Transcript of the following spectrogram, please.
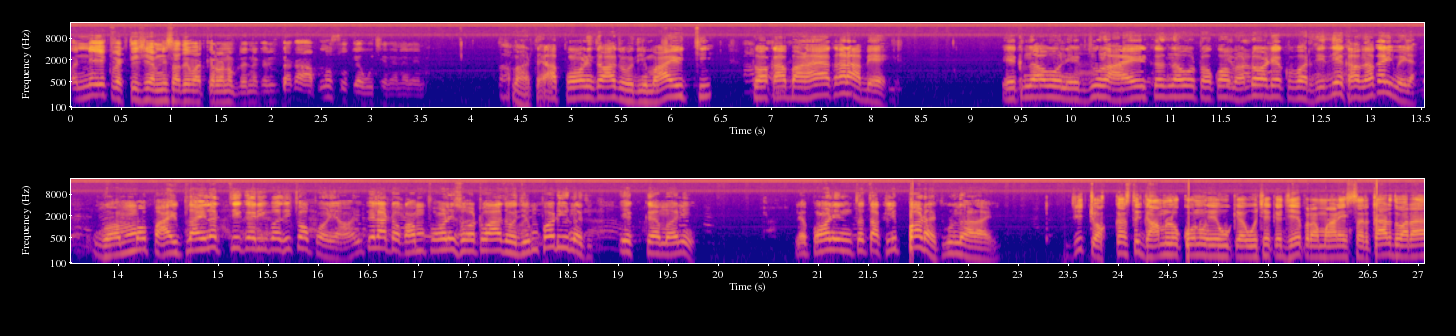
અન્ય એક વ્યક્તિ છે એમની સાથે વાત કરવાનો પ્રયત્ન કરીશ કાકા આપનું શું કહેવું છે તેને લઈને? અમારે આ પોણી તો આજ સુધીમાં આવી જ હતી. ટોકા બણાયા ખરા બે? એક નવો ને એક જૂનો, આ એક નવો ટોકો હમણાં દોઢ એક વર્ષથી દેખાવના કરી મળ્યા. ગામમાં પાઇપલાઇન જ થી કરી પછી ચોપણી આવે. પેલા ટોકામાં પાણી સોટો આજ હજી પડ્યું નથી. એક કેમ નહીં. એટલે પાણીની તો તકલીફ પડે જ ઉનાળાની. જે ચોક્કસથી ગામ લોકોનું એવું કહેવું છે કે જે પ્રમાણે સરકાર દ્વારા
